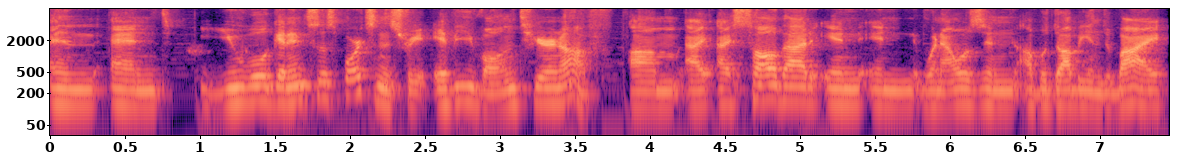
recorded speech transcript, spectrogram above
and and you will get into the sports industry if you volunteer enough. Um, I, I, saw that in in when I was in Abu Dhabi and Dubai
